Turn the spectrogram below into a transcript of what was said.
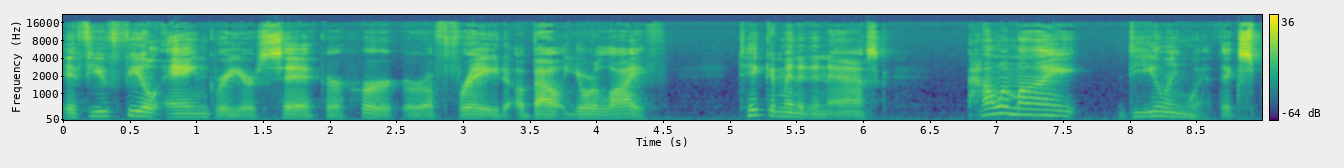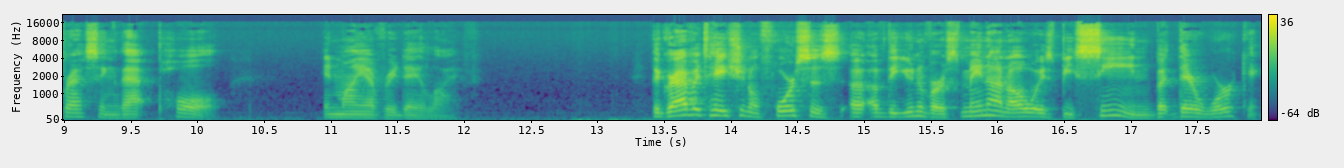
If you feel angry or sick or hurt or afraid about your life, take a minute and ask, how am I dealing with expressing that pull in my everyday life? The gravitational forces uh, of the universe may not always be seen, but they're working.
